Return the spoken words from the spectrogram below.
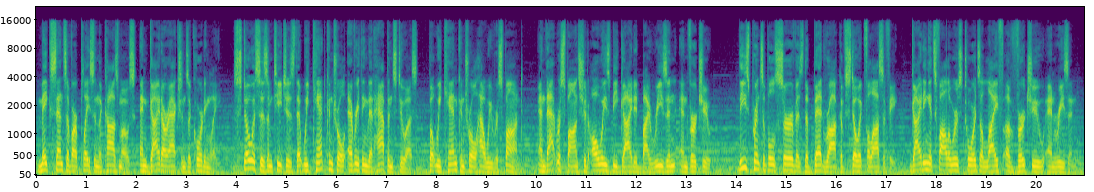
make sense of our place in the cosmos, and guide our actions accordingly. Stoicism teaches that we can't control everything that happens to us, but we can control how we respond. And that response should always be guided by reason and virtue. These principles serve as the bedrock of Stoic philosophy, guiding its followers towards a life of virtue and reason.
